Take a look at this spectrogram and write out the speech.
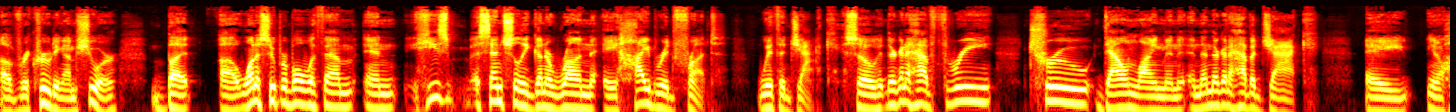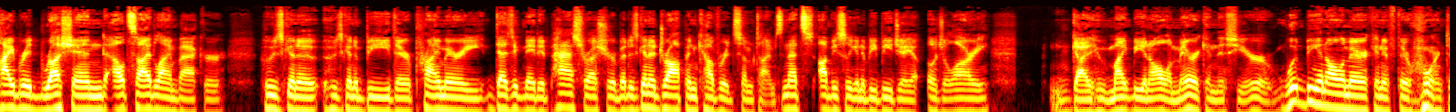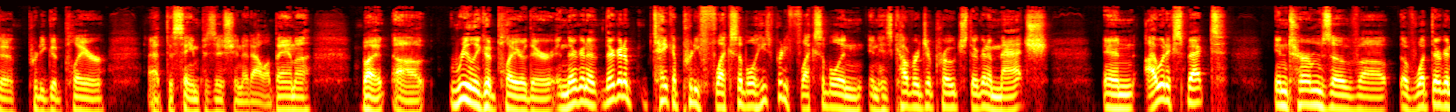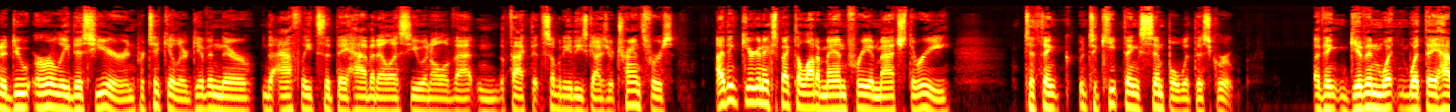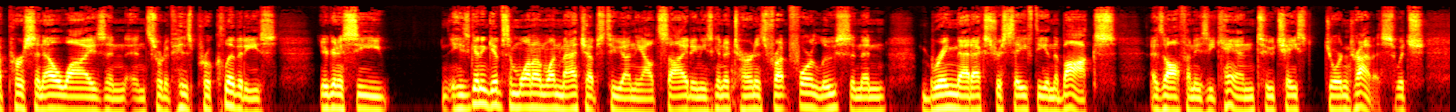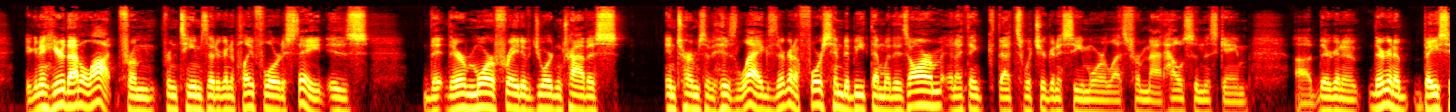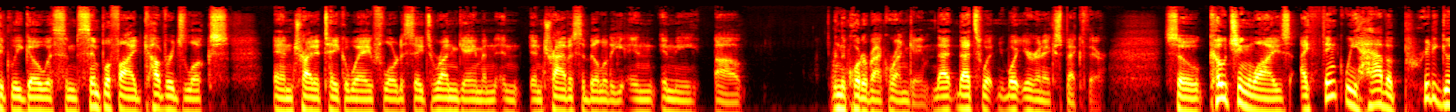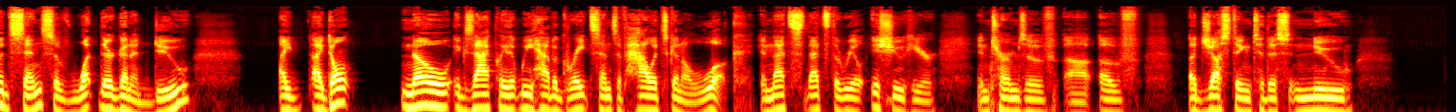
of recruiting, I'm sure. But uh, won a Super Bowl with them, and he's essentially going to run a hybrid front with a jack. So they're going to have three true down linemen, and then they're going to have a jack, a you know hybrid rush end outside linebacker who's to who's to be their primary designated pass rusher, but is going to drop in coverage sometimes, and that's obviously going to be B.J. Ojulari, guy who might be an All American this year, or would be an All American if there weren't a pretty good player at the same position at Alabama. But uh, really good player there, and they're gonna they're gonna take a pretty flexible. He's pretty flexible in in his coverage approach. They're gonna match, and I would expect in terms of uh, of what they're going to do early this year, in particular, given their the athletes that they have at LSU and all of that, and the fact that so many of these guys are transfers. I think you're going to expect a lot of man free and match three to think to keep things simple with this group. I think given what what they have personnel wise and and sort of his proclivities, you're going to see he's going to give some one-on-one matchups to you on the outside and he's going to turn his front four loose and then bring that extra safety in the box as often as he can to chase Jordan Travis which you're going to hear that a lot from from teams that are going to play Florida State is that they're more afraid of Jordan Travis in terms of his legs they're going to force him to beat them with his arm and I think that's what you're going to see more or less from Matt House in this game uh, they're going to they're to basically go with some simplified coverage looks and try to take away Florida State's run game and, and, and Travis' ability in in the uh, in the quarterback run game. That that's what what you're going to expect there. So coaching wise, I think we have a pretty good sense of what they're going to do. I I don't know exactly that we have a great sense of how it's going to look, and that's that's the real issue here in terms of uh, of adjusting to this new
